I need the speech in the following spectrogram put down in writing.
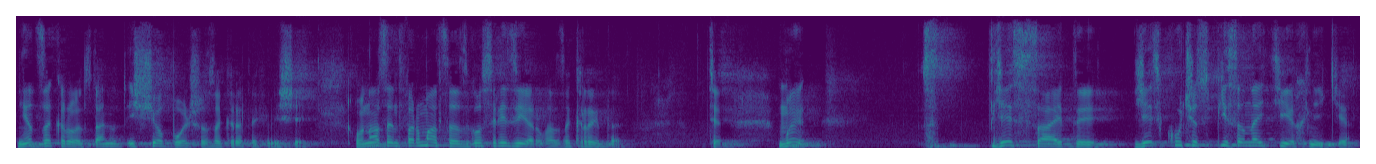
Нет, закроют, станет еще больше закрытых вещей. У нас информация с госрезерва закрыта. Мы есть сайты, есть куча списанной техники,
